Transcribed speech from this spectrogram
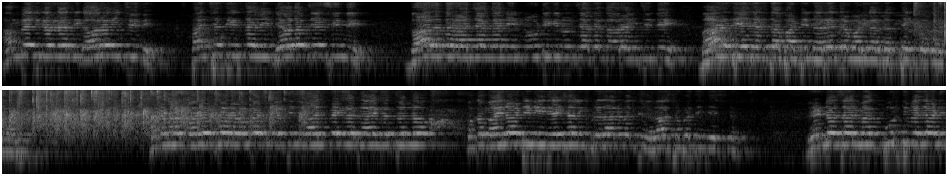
అంబేద్కర్ గారిని గౌరవించింది. పంచతీర్థాన్ని డెవలప్ చేసింది. భారత రాజ్యాంగాన్ని నూటికి నూరు శాతం గౌరవించింది భారతీయ జనతా పార్టీ నరేంద్ర మోడీ గారు తప్పితే ఇంకొకరు కాదు. అవకాశం వచ్చింది వాజ్పేయి గారి నాయకత్వంలో ఒక మైనార్టీని దేశానికి ప్రధానమంత్రి రాష్ట్రపతిని చేసినాం. రెండోసారి మాకు పూర్తి మెజార్టీ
